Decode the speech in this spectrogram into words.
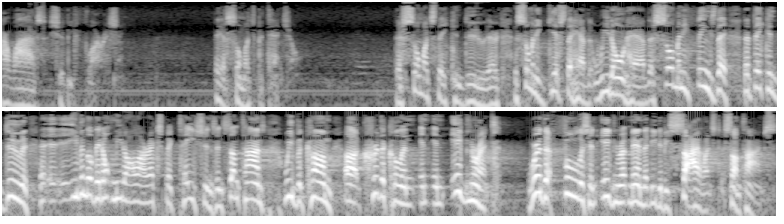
Our wives should be flourishing. They have so much potential. There's so much they can do. There, there's so many gifts they have that we don't have. There's so many things that, that they can do, uh, uh, even though they don't meet all our expectations. And sometimes we become uh, critical and, and, and ignorant. We're the foolish and ignorant men that need to be silenced sometimes.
